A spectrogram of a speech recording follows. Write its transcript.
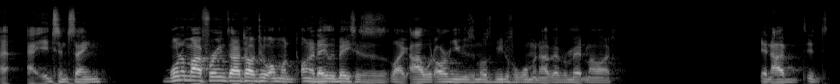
I, I, it's insane. One of my friends that I talk to on, on a daily basis is like I would argue is the most beautiful woman I've ever met in my life. And I it's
